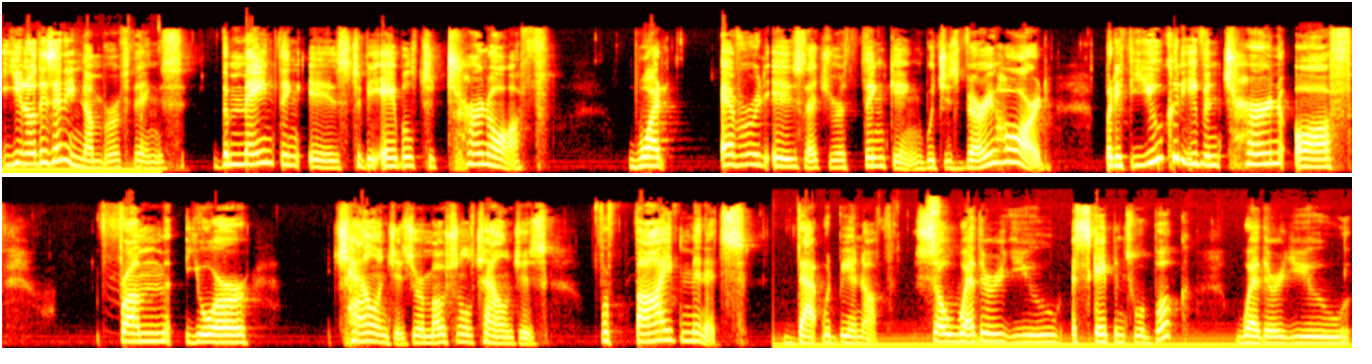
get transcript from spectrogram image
you know, there's any number of things. The main thing is to be able to turn off whatever it is that you're thinking, which is very hard. But if you could even turn off from your challenges, your emotional challenges, for five minutes, that would be enough. So whether you escape into a book, whether you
